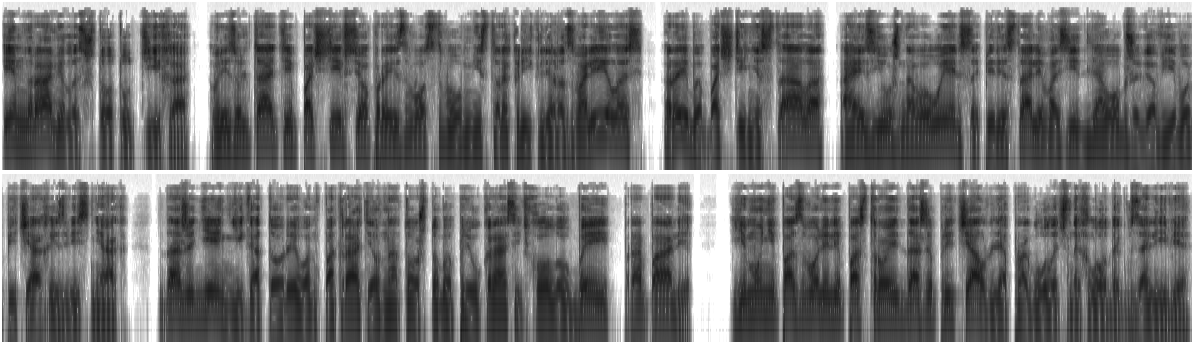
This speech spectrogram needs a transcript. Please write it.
Им нравилось, что тут тихо. В результате почти все производство у мистера Крикли развалилось, рыбы почти не стало, а из Южного Уэльса перестали возить для обжига в его печах известняк. Даже деньги, которые он потратил на то, чтобы приукрасить Холлоу-Бэй, пропали. Ему не позволили построить даже причал для прогулочных лодок в заливе.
